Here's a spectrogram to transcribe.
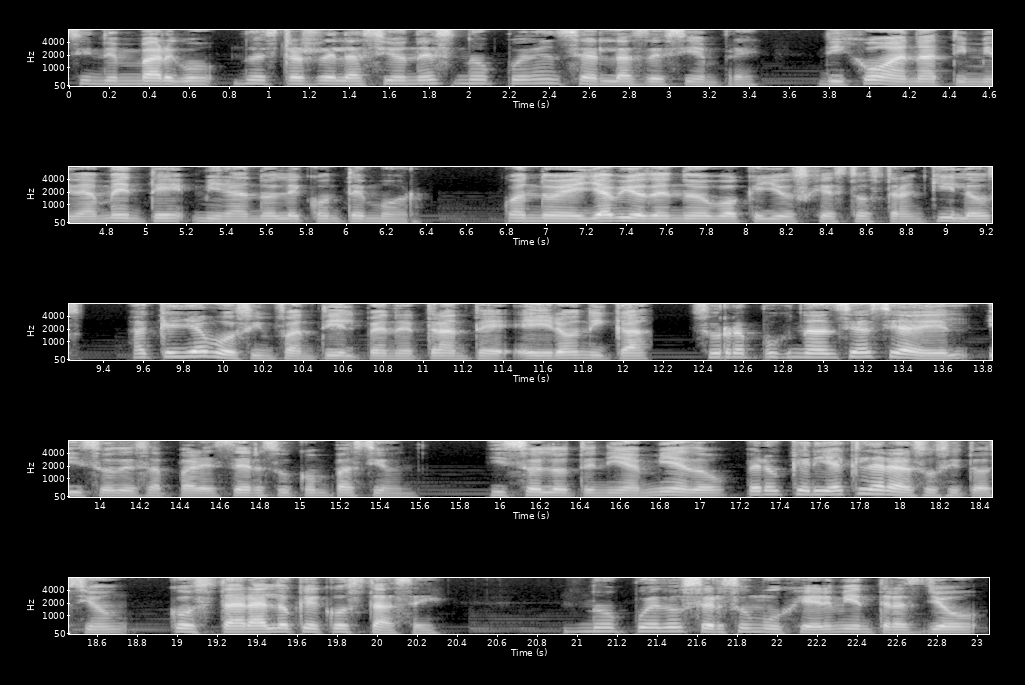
Sin embargo, nuestras relaciones no pueden ser las de siempre, dijo Ana tímidamente, mirándole con temor. Cuando ella vio de nuevo aquellos gestos tranquilos, aquella voz infantil penetrante e irónica, su repugnancia hacia él hizo desaparecer su compasión y solo tenía miedo, pero quería aclarar su situación, costara lo que costase. No puedo ser su mujer mientras yo.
